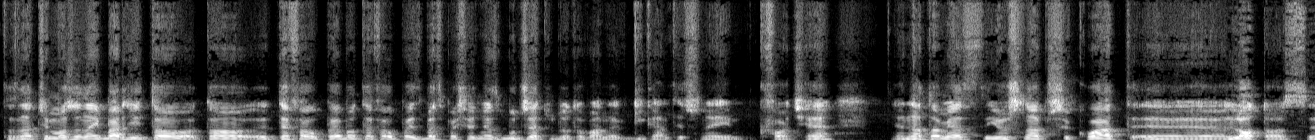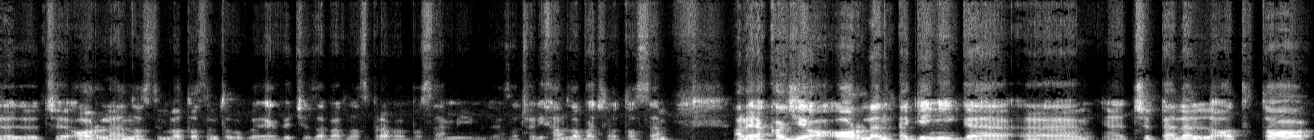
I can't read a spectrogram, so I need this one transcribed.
To znaczy może najbardziej to, to TVP, bo TVP jest bezpośrednio z budżetu dotowane w gigantycznej kwocie. Natomiast już na przykład e, Lotos e, czy Orlen, no z tym Lotosem to w ogóle, jak wiecie, zabawna sprawa, bo sami zaczęli handlować Lotosem, ale jak chodzi o Orlen, PGNiG e, czy PLL Lot, to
